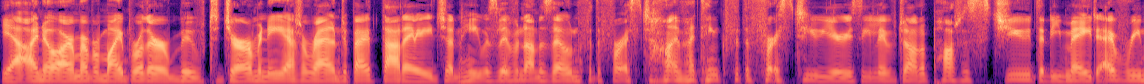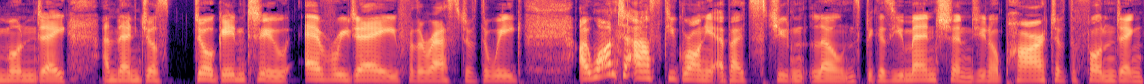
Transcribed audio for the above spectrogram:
Yeah, I know. I remember my brother moved to Germany at around about that age, and he was living on his own for the first time. I think for the first two years he lived on a pot of stew that he made every Monday, and then just dug into every day for the rest of the week. I want to ask you, Gráinne, about student loans because you mentioned, you know, part of the funding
